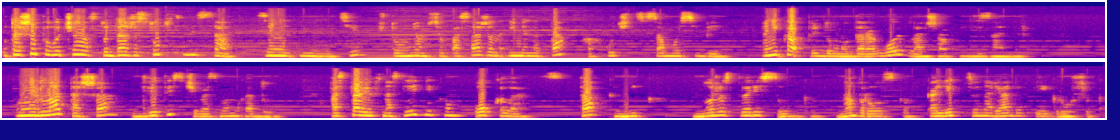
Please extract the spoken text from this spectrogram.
У Таши получалось, что даже собственный сад – ценен именно тем, что в нем все посажено именно так, как хочется самой себе, а не как придумал дорогой ландшафтный дизайнер. Умерла Таша в 2008 году, оставив наследникам около 100 книг, множество рисунков, набросков, коллекцию нарядов и игрушек.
